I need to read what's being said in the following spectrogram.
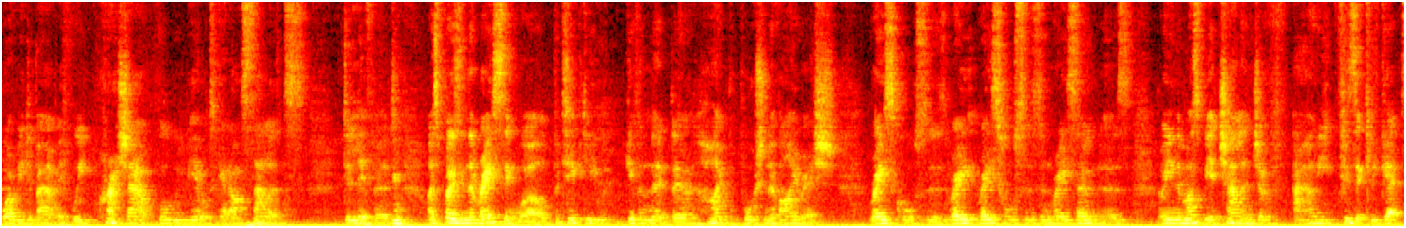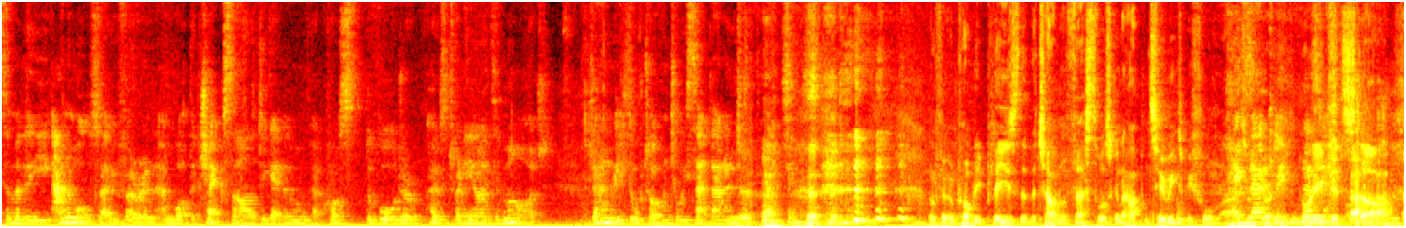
worried about if we crash out, will we be able to get our salads delivered? Mm. I suppose in the racing world, particularly given the, the high proportion of Irish race courses, ra- race horses and race owners, I mean, there must be a challenge of how you physically get some of the animals over and, and what the checks are to get them across the border post 29th of March. Which I hadn't really thought of until we sat down and Yeah. talked about it. I think we're probably pleased that the Cheltenham Festival's is going to happen two weeks before that. Exactly. Probably, probably a good start.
